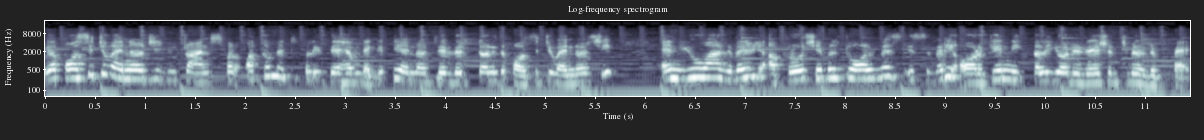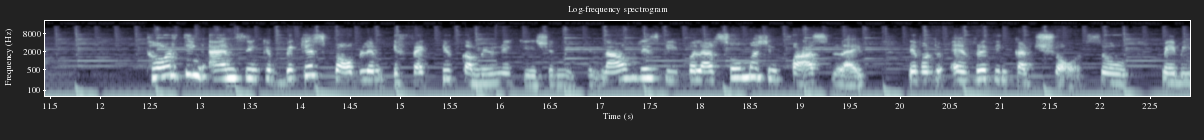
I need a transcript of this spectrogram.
your positive energy you transfer automatically they have negative energy they will turn into positive energy. And you are very approachable to always. It's very organically your relationship will repair third thing i'm seeing the biggest problem effective communication. Nowadays people are so much in fast life. They want to everything cut short. So maybe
